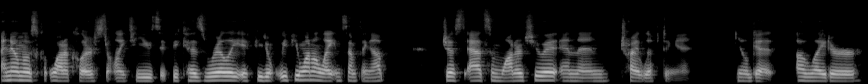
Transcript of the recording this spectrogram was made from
I know most watercolors don't like to use it because really if you don't if you want to lighten something up, just add some water to it and then try lifting it. You'll get a lighter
